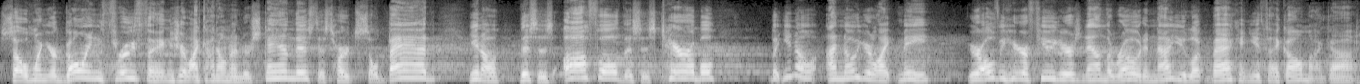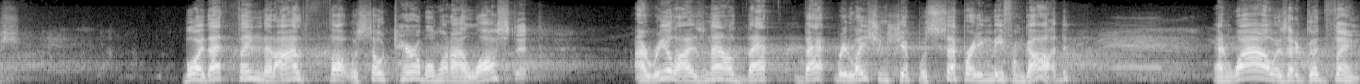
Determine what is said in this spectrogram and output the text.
So when you're going through things, you're like, I don't understand this. This hurts so bad. You know, this is awful. This is terrible. But you know, I know you're like me. You're over here a few years down the road, and now you look back and you think, oh my gosh. Boy, that thing that I thought was so terrible when I lost it, I realize now that that relationship was separating me from God. And wow, is it a good thing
